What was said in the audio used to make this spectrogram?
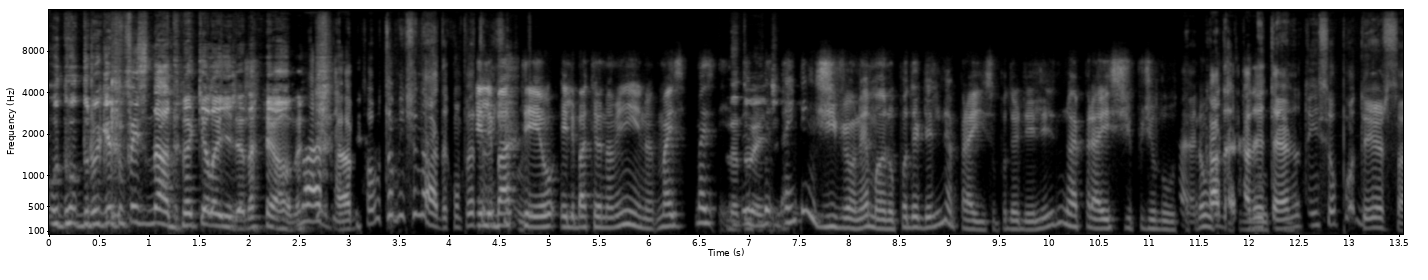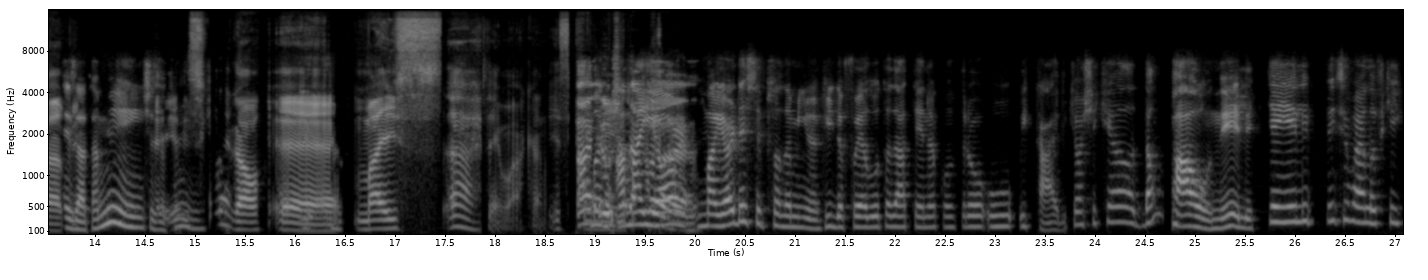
o do Drug não fez nada naquela ilha, na real, né? Nada, absolutamente nada. Completamente Ele bateu, ele bateu na menina, mas, mas Na doente. é entendível, né, mano? O poder dele não é pra isso, o poder dele não é pra esse tipo de luta. É, é cada, tipo de cada luta. Eterno tem seu poder, sabe? Exatamente, É exatamente. isso que é legal. É, mas. Ah, sei lá, cara. Esse Ah, Mano, a maior, maior decepção da minha vida foi a luta da Atena contra o Ikari. Que eu achei que ia dar um pau nele. E aí ele venceu ela. Eu fiquei,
